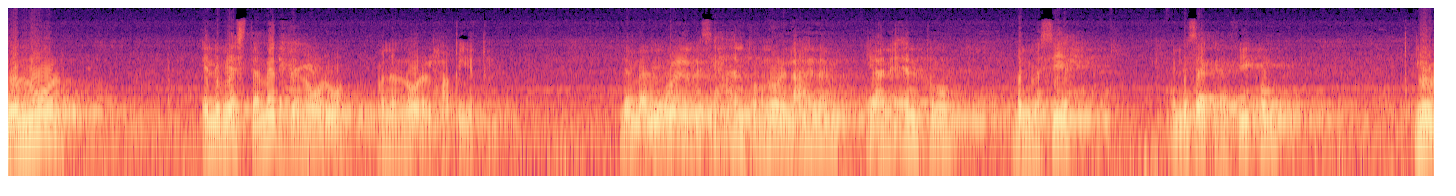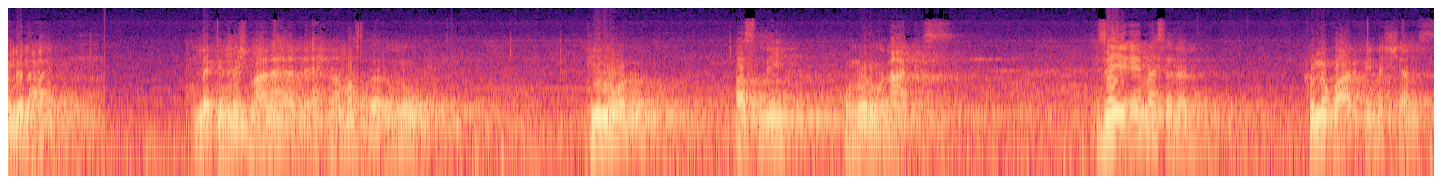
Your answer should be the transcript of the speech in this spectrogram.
والنور اللي بيستمد نوره من النور الحقيقي. لما بيقول المسيح أنتم نور العالم يعني أنتم بالمسيح اللي ساكن فيكم نور للعالم. لكن مش معناها إن إحنا مصدر النور في نور أصلي ونور منعكس. زي إيه مثلا؟ كلكم عارفين الشمس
